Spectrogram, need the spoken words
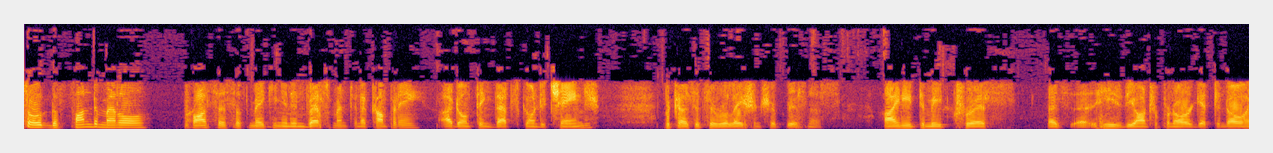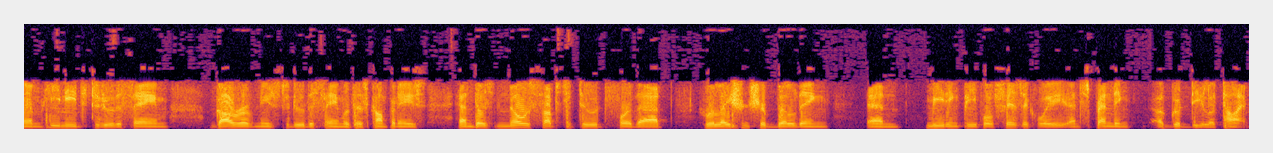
So the fundamental process of making an investment in a company, I don't think that's going to change because it's a relationship business. I need to meet Chris as uh, he's the entrepreneur, get to know him. He needs to do the same. Gaurav needs to do the same with his companies. And there's no substitute for that relationship building and meeting people physically and spending a good deal of time.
